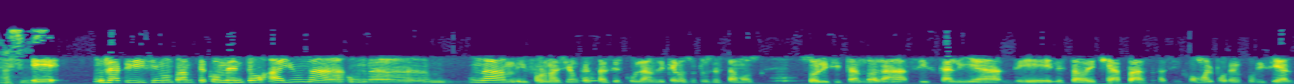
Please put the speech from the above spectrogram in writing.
Así es. Eh, Rapidísimo, Pam, te comento, hay una, una, una información que está circulando y que nosotros estamos solicitando a la Fiscalía del Estado de Chiapas, así como al Poder Judicial.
